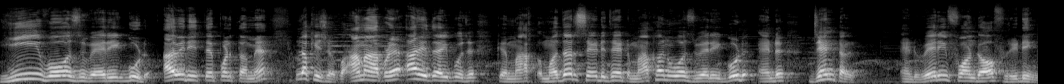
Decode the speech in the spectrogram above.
he was very good આવી રીતે પણ તમે લખી શકો. આમાં આપણે આ રીતે આપ્યું છે કે mother said that Makhan was very good and gentle and very fond of reading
